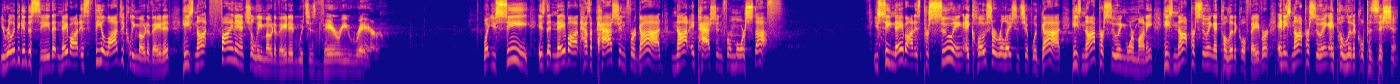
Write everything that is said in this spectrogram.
you really begin to see that Naboth is theologically motivated. He's not financially motivated, which is very rare. What you see is that Naboth has a passion for God, not a passion for more stuff. You see, Naboth is pursuing a closer relationship with God. He's not pursuing more money, he's not pursuing a political favor, and he's not pursuing a political position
